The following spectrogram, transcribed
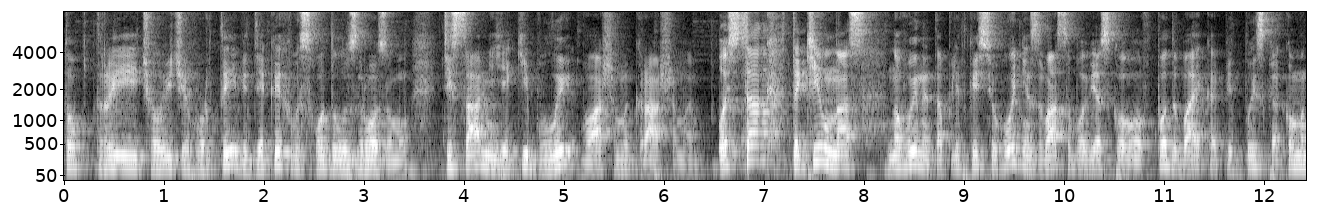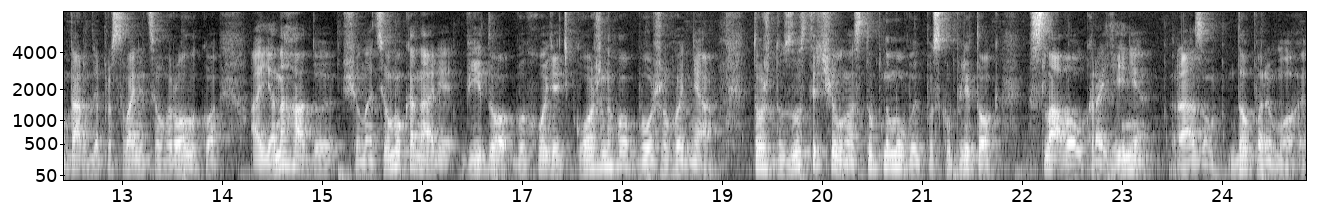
топ-3 чоловічі гурти, від яких ви сходили з розуму, ті самі, які були вашими крашами. Ось так, такі у нас новини та плітки сьогодні. З вас обов'язково вподобайка, підписка, коментар для просування цього ролику. А я нагадую, що на цьому каналі відео виходять кожного божого дня. Тож до зустрічі у наступному випуску пліток. Слава Україні! Разом до перемоги!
